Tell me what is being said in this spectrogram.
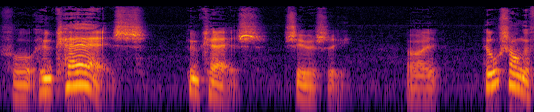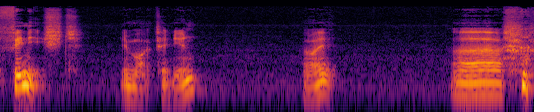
thought, who cares? Who cares? Seriously. All right. Hillsong are finished, in my opinion. All right. Uh,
